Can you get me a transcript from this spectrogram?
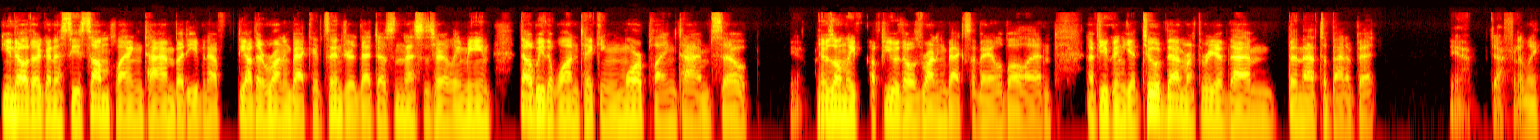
you know they're going to see some playing time but even if the other running back gets injured that doesn't necessarily mean they'll be the one taking more playing time so yeah. There's only a few of those running backs available. And if you can get two of them or three of them, then that's a benefit. Yeah, definitely.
